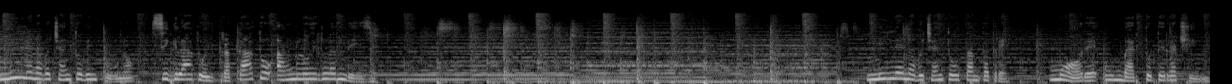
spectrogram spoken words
1921, siglato il trattato anglo-irlandese. 1983, muore Umberto Terracini.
